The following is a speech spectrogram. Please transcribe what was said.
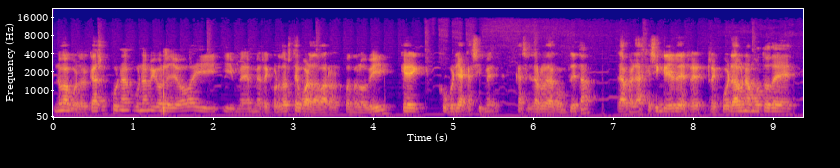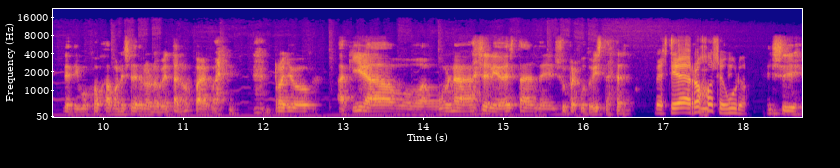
No me acuerdo, el caso es que una- un amigo lo llevaba y, y me, me recordó este guardabarros cuando lo vi, que cubría casi, casi la rueda completa. La verdad es que es increíble, re- recuerda a una moto de, de dibujos japoneses de los 90, ¿no? Para, para- rollo Akira o alguna serie de estas de superfuturistas. Vestida de rojo, seguro. Sí.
